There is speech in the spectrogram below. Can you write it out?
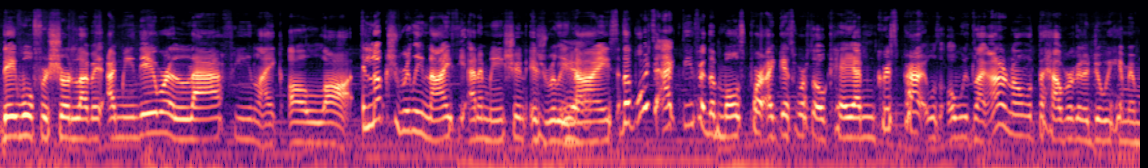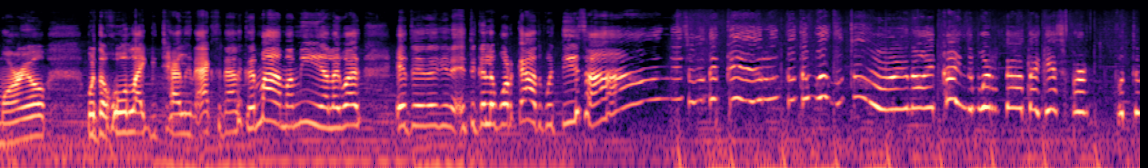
They will for sure love it. I mean, they were laughing like a lot. It looks really nice. The animation is really Yeah. nice. The voice acting for the most part, I guess, was okay. I mean, Chris Pratt was always like, I don't know what the hell we're gonna do with him and Mario, with the whole like Italian accent. Like, Mamma mia, like what? It's it's gonna work out with this, huh? This is the you know, it kind of worked out, I guess, for with the,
